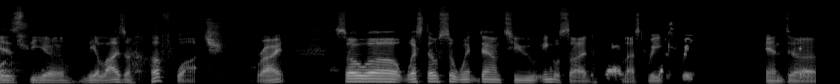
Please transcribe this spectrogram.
is the uh, the Elijah Huff watch, right? So uh, West Oso went down to Ingleside last week, and uh,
